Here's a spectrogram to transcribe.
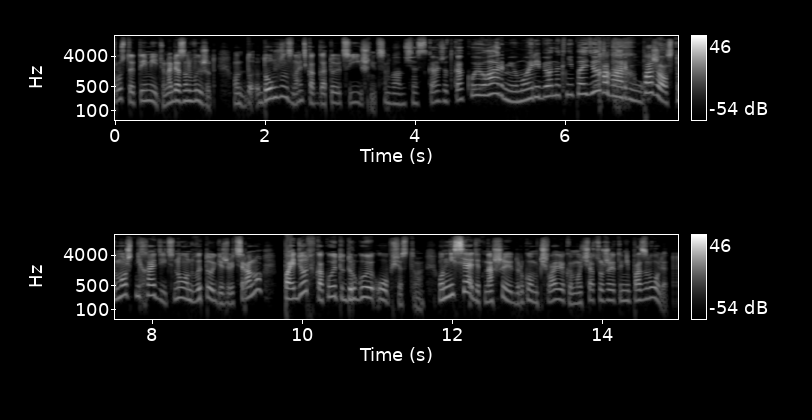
просто это иметь, он обязан выжить, он должен знать, как готовится яичница. Вам сейчас скажут, какую армию? Мой ребенок не пойдет как, в армию. Пожалуйста, может не ходить, но он в итоге же ведь все равно пойдет в какое-то другое общество. Он не сядет на шею другому человеку, ему сейчас уже это не позволят.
